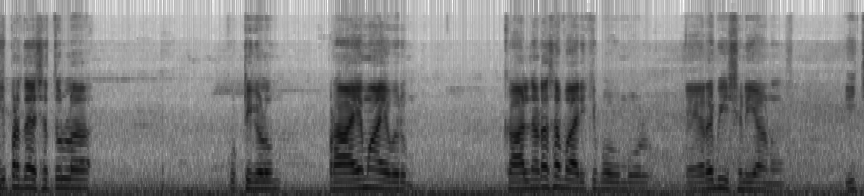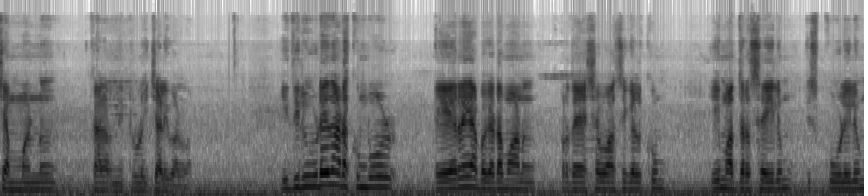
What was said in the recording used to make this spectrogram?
ഈ പ്രദേശത്തുള്ള കുട്ടികളും പ്രായമായവരും കാൽനട സവാരിക്ക് പോകുമ്പോൾ ഏറെ ഭീഷണിയാണ് ഈ ചെമ്മണ്ണ് കലർന്നിട്ടുള്ള ഈ ചളിവെള്ളം. ഇതിലൂടെ നടക്കുമ്പോൾ ഏറെ അപകടമാണ് പ്രദേശവാസികൾക്കും ഈ മദ്രസയിലും സ്കൂളിലും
